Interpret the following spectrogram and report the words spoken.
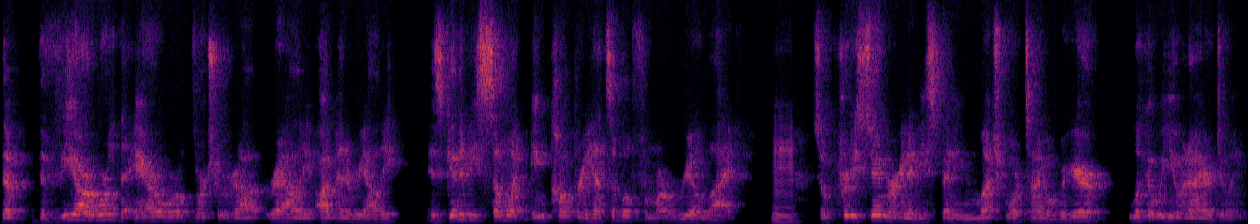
the, the VR world, the AR world, virtual reality, augmented reality is going to be somewhat incomprehensible from our real life. Mm, So pretty soon we're going to be spending much more time over here. Look at what you and I are doing.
